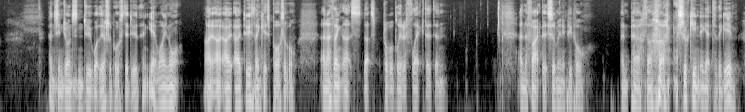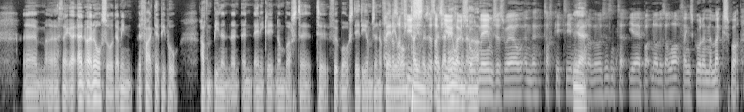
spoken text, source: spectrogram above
and St Johnstone do what they're supposed to do, then yeah, why not? I, I, I do think it's possible, and I think that's that's probably reflected in in the fact that so many people in Perth are so keen to get to the game. Um, I think, and, and also, I mean, the fact that people haven't been in, in, in, any great numbers to, to football stadiums in a very long a few, time as, as an element household of that. names as well in the Turkey team. Yeah. one of those, isn't it? Yeah, but no, there's a lot of things going in the mix. But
